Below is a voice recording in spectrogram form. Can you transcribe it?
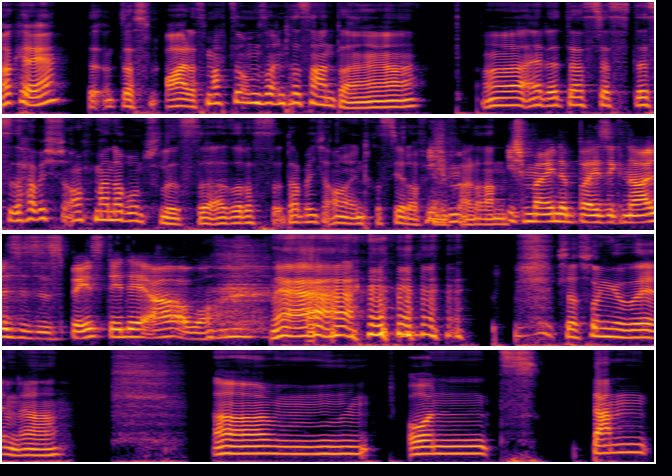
Okay. Das, oh, das macht es umso interessanter, ja. Äh, das das, das habe ich auf meiner Wunschliste. Also das, da bin ich auch noch interessiert auf jeden ich, Fall dran. Ich meine, bei Signalis ist es Space DDR, aber. Ja. ich habe schon gesehen, ja. Ähm, und dann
